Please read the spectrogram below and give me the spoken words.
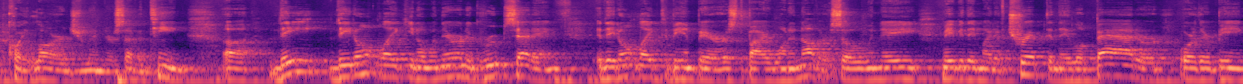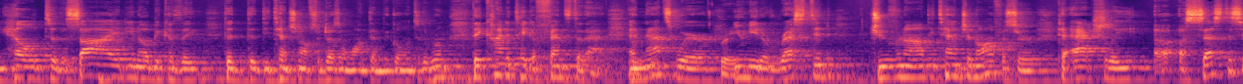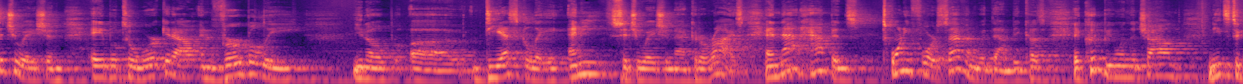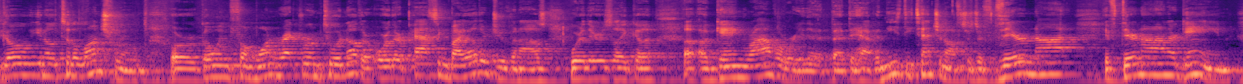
quite large when they're 17, uh, they, they don't like, you know, when they're in a group setting, they don't like to be embarrassed by one another. So when they, maybe they might have tripped and they look bad or, or they're being held to the side, you know, because they, the, the detention officer doesn't want them to go into the room, they kind of take offense to that. And that's where you need arrested juvenile detention officer to actually uh, assess the situation, able to work it out, and verbally you know, uh, de-escalate any situation that could arise, and that happens 24 7 with them because it could be when the child needs to go, you know, to the lunchroom or going from one rec room to another or they're passing by other juveniles where there's like a, a, a gang rivalry that, that they have. And these detention officers, if they're not if they're not on their game,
